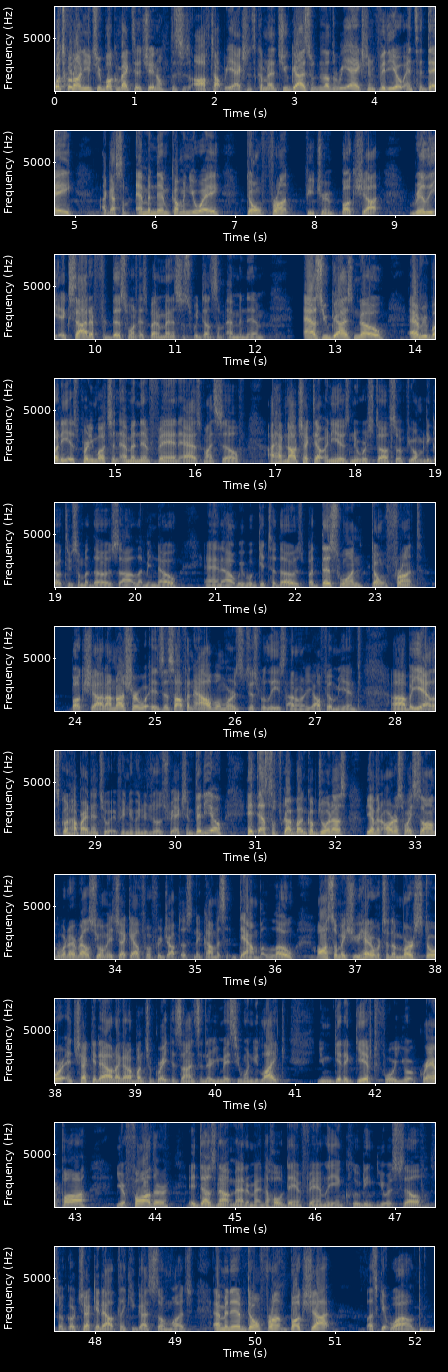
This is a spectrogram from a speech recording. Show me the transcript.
What's going on YouTube? Welcome back to the channel. This is Off Top Reactions coming at you guys with another reaction video and today I got some Eminem coming your way. Don't Front featuring Buckshot. Really excited for this one. It's been a minute since we've done some Eminem. As you guys know, everybody is pretty much an Eminem fan as myself. I have not checked out any of his newer stuff, so if you want me to go through some of those, uh, let me know and uh, we will get to those. But this one, Don't Front, Buckshot. I'm not sure what is this off an album or is it just released? I don't know. Y'all fill me in. Uh, but yeah, let's go and hop right into it. If you're new here to this reaction video, hit that subscribe button. Come join us. If you have an artist or a song or whatever else you want me to check out, feel free to drop those in the comments down below. Also, make sure you head over to the merch store and check it out. I got a bunch of great designs in there. You may see one you like. You can get a gift for your grandpa, your father. It does not matter, man. The whole damn family, including yourself. So go check it out. Thank you guys so much. Eminem, Don't Front, Buckshot. Let's get wild.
